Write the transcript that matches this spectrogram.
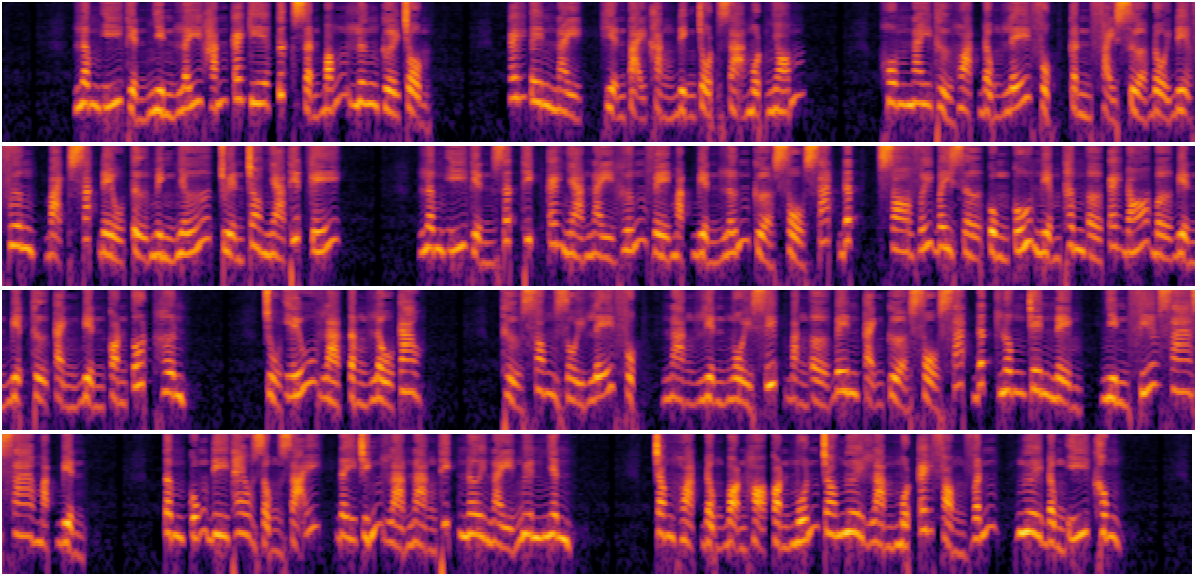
Lâm Ý Thiển nhìn lấy hắn cái kia tức giận bóng lưng cười trộm. Cái tên này, hiện tại khẳng định trột dạ một nhóm. Hôm nay thử hoạt động lễ phục cần phải sửa đổi địa phương, bạch sắc đều tự mình nhớ truyền cho nhà thiết kế. Lâm Ý Tiễn rất thích cái nhà này hướng về mặt biển lớn cửa sổ sát đất, so với bây giờ cùng cố niệm thâm ở cái đó bờ biển biệt thự cảnh biển còn tốt hơn. Chủ yếu là tầng lầu cao. Thử xong rồi lễ phục, nàng liền ngồi xếp bằng ở bên cạnh cửa sổ sát đất lông trên nệm, nhìn phía xa xa mặt biển. Tâm cũng đi theo rộng rãi, đây chính là nàng thích nơi này nguyên nhân. Trong hoạt động bọn họ còn muốn cho ngươi làm một cái phỏng vấn, ngươi đồng ý không?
